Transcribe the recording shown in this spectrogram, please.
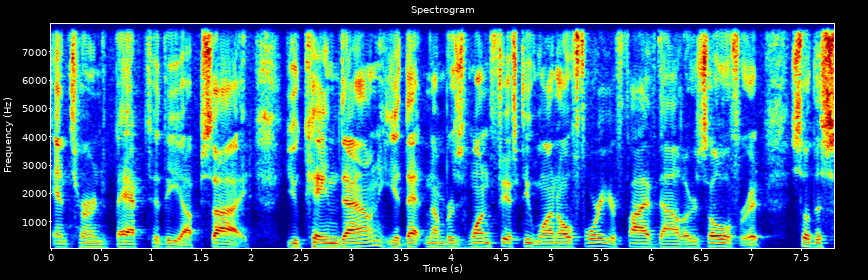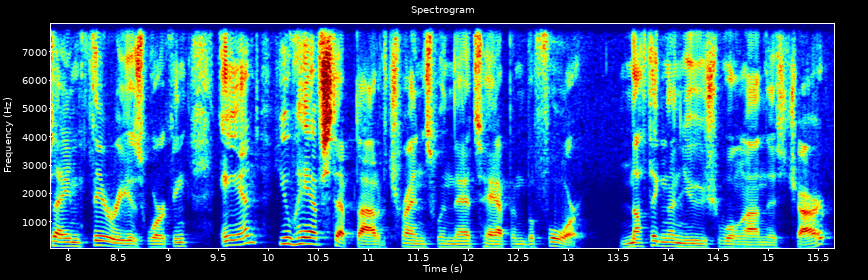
and turned back to the upside. You came down, you, that number's 150, 104, you're $5 over it. So the same theory is working, and you have stepped out of trends when that's happened before. Nothing unusual on this chart.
